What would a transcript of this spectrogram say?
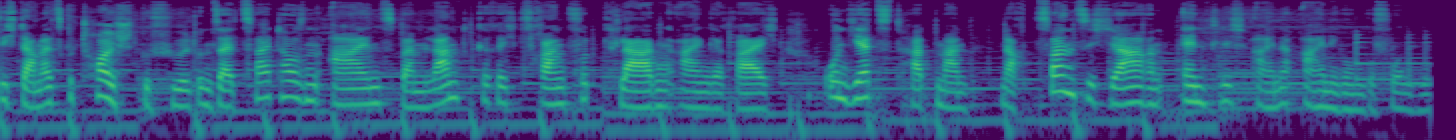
sich damals getäuscht gefühlt und seit 2001 beim Landgericht Frankfurt Klagen eingereicht. Und jetzt hat man nach 20 Jahren endlich eine Einigung gefunden.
